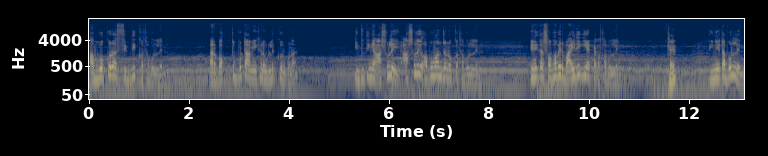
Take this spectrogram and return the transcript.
আবু বকর সিদ্দিক কথা বললেন। তার বক্তব্যটা আমি এখানে উল্লেখ করব না। কিন্তু তিনি আসলেই আসলেই অপমানজনক কথা বললেন। তিনি তার স্বভাবের বাইরে গিয়ে একটা কথা বললেন। তিনি এটা বললেন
